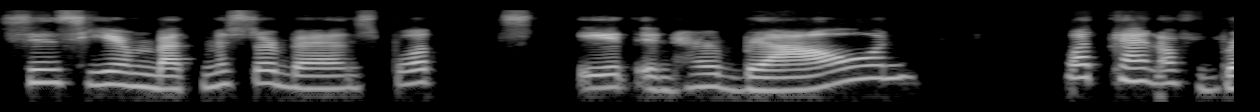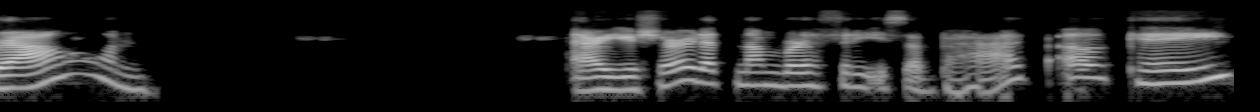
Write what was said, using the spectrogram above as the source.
Since here, but Mr. Benz puts it in her brown. What kind of brown? Are you sure that number three is a bag? Okay.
